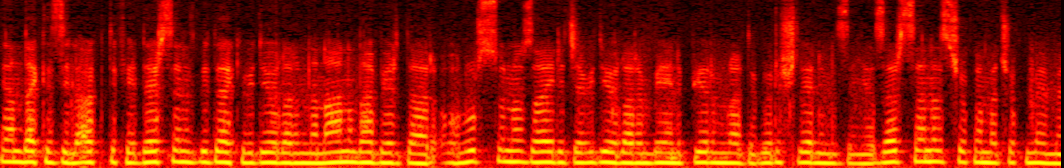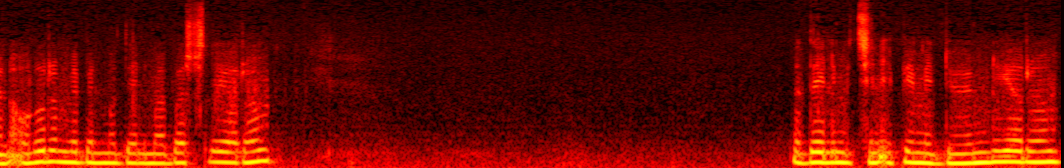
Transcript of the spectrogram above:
Yandaki zili aktif ederseniz bir dahaki videolarımdan anında haberdar olursunuz. Ayrıca videolarımı beğenip yorumlarda görüşlerinizi yazarsanız çok ama çok memnun olurum ve ben modelime başlıyorum. Modelim için ipimi düğümlüyorum.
